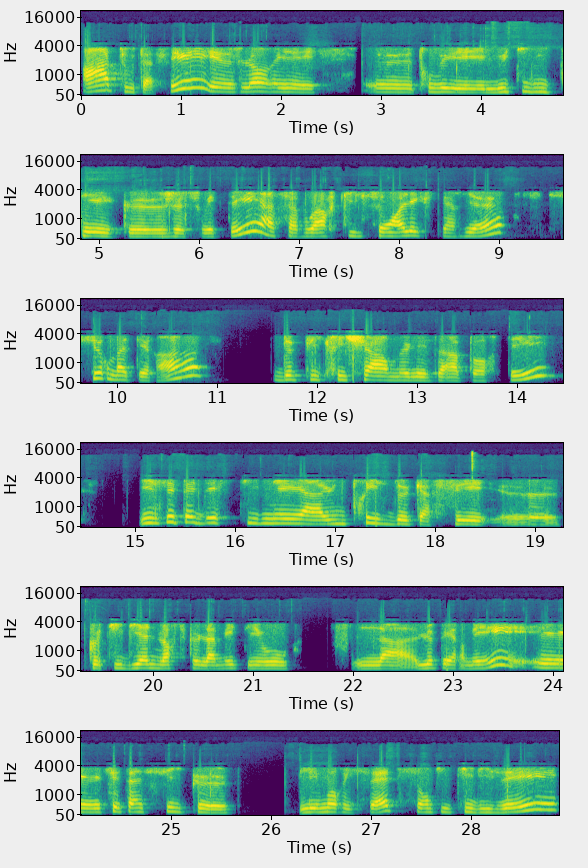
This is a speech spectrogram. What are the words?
Ah tout à fait. Je leur ai euh, trouver l'utilité que je souhaitais, à savoir qu'ils sont à l'extérieur, sur ma terrasse, depuis que Richard me les a apportés. Ils étaient destinés à une prise de café euh, quotidienne lorsque la météo la, le permet. Et c'est ainsi que les morissettes sont utilisées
